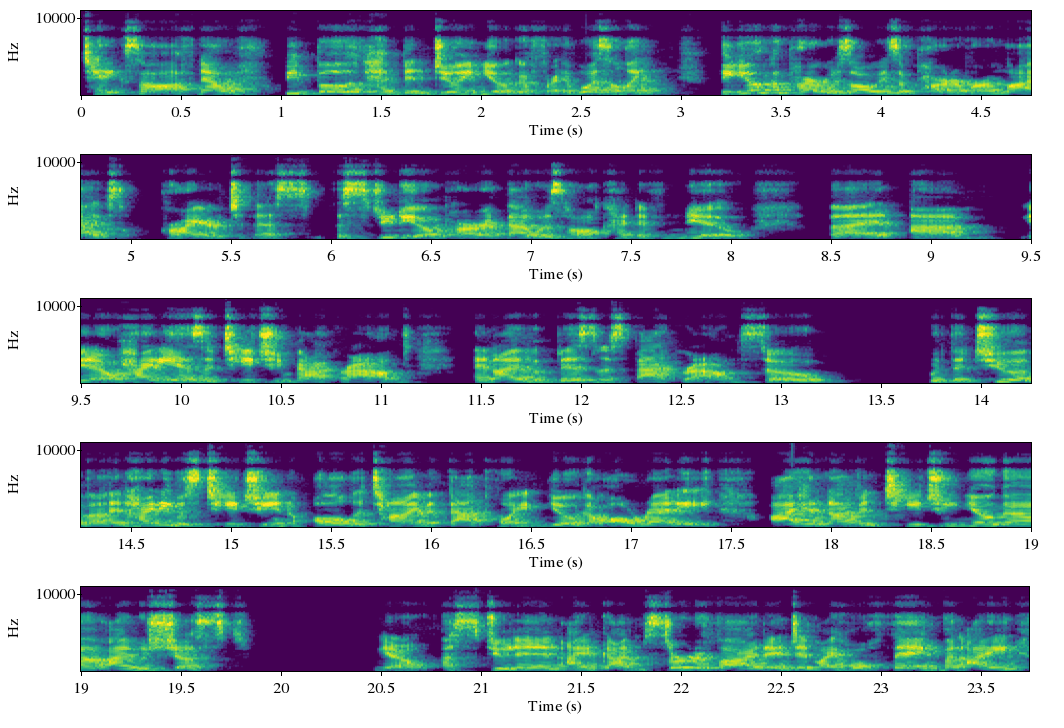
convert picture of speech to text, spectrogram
takes off. Now, we both had been doing yoga for, it wasn't like the yoga part was always a part of our lives prior to this. The studio part, that was all kind of new. But, um, you know, Heidi has a teaching background and I have a business background. So with the two of us, and Heidi was teaching all the time at that point, yoga already. I had not been teaching yoga. I was just, you know, a student. I had gotten certified. I did my whole thing, but I,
